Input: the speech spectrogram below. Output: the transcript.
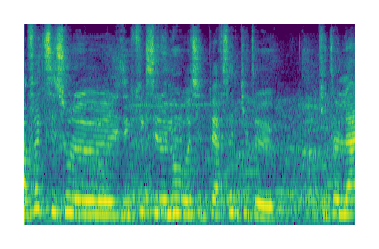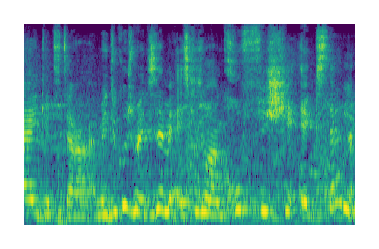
en fait, c'est sur le. Ils expliquent que c'est le nombre aussi de personnes qui te, qui te like, etc. Mais du coup, je me disais, mais est-ce qu'ils ont un gros fichier Excel?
